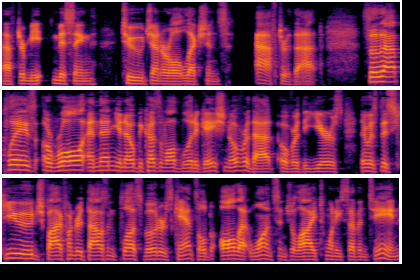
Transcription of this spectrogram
after me- missing two general elections after that. So that plays a role. And then, you know, because of all the litigation over that over the years, there was this huge 500,000 plus voters canceled all at once in July 2017.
